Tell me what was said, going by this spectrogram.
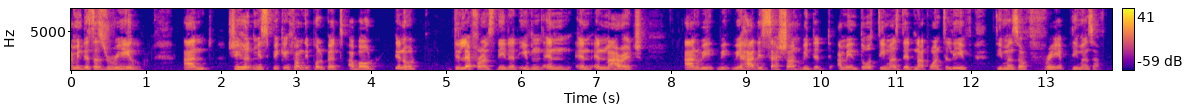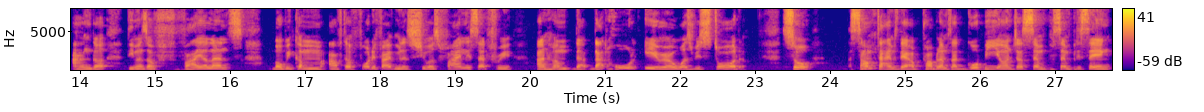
I mean, this is real. And she heard me speaking from the pulpit about, you know, deliverance needed even in, in, in marriage. And we, we we had this session. We did i mean those demons did not want to leave. Demons of rape demons of anger demons of violence. But we come after 45 minutes she was finally set free and her that that whole area was restored. So sometimes there are problems that go beyond just sim- simply saying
